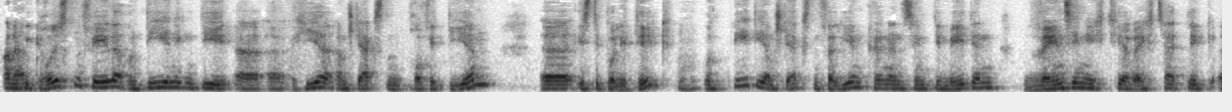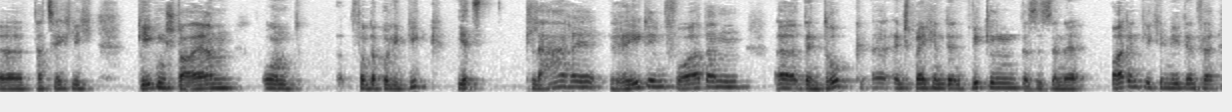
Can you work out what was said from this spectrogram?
Aber ja. die größten Fehler und diejenigen, die äh, äh, hier am stärksten profitieren, äh, ist die Politik. Mhm. Und die, die am stärksten verlieren können, sind die Medien, wenn sie nicht hier rechtzeitig äh, tatsächlich gegensteuern und von der Politik jetzt klare Regeln fordern, äh, den Druck äh, entsprechend entwickeln, dass es eine ordentliche Medienförderung.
